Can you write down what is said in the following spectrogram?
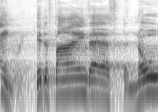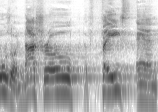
angry. It defines as the nose or nostril, the face, and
